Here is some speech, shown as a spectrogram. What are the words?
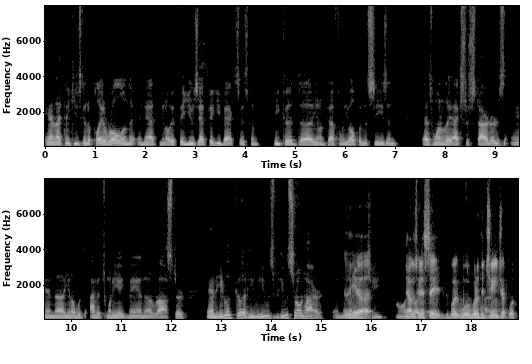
and I think he's going to play a role in, the, in that. You know if they use that piggyback system, he could uh, you know definitely open the season as one of the extra starters, and uh, you know, with on the 28 man uh, roster, and he looked good. He he was he was thrown hard. And the, uh, going, yeah, I was going to say, what what, what did the changeup look?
